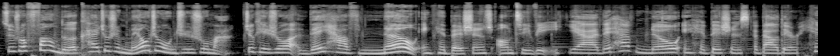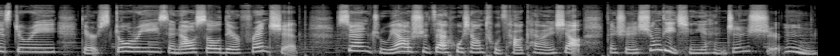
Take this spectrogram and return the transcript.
所以说放得开就是没有这种拘束嘛，就可以说 they have no inhibitions on TV。Yeah, they have no inhibitions about their history, their stories, and also their friendship. 虽然主要是在互相吐槽、开玩笑，但是兄弟情也很真实。嗯，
